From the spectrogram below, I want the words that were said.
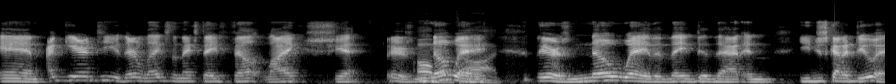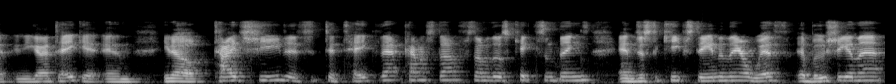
And I guarantee you, their legs the next day felt like shit. There's oh no way. God. There's no way that they did that, and you just got to do it, and you got to take it, and you know, Taichi to to take that kind of stuff, some of those kicks and things, and just to keep standing there with Ibushi in that,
